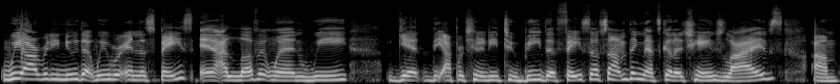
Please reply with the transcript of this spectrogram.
we already knew that we were in the space, and I love it when we get the opportunity to be the face of something that's going to change lives. Um,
